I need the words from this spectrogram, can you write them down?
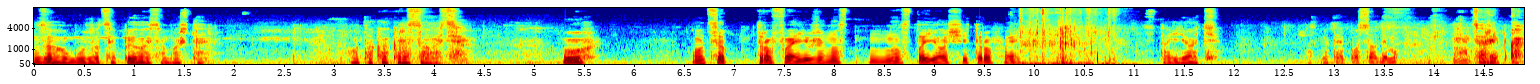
за губу зацепилася, бачите. Отака красавиця. Ух! Оце трофей уже настоящий трофей. Стоять. Зараз ми тебе посадимо. Це рибка.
